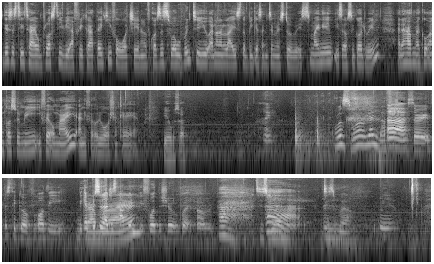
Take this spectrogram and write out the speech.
This is Tea Time on Plus TV Africa. Thank you for watching. And of course, this is where we bring to you and analyze the biggest sentiment stories. My name is Elsie Godwin, and I have my co-anchors with me, Ife Omai and Ifeoluwa Osunkeye. Yeah, what's up? Hi. What's, well, yeah, you laugh. Ah, sorry. I'm just thinking of all the the Drama, episode that just right? happened before the show, but um. Ah, it is well. Ah. It is well. Yeah.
